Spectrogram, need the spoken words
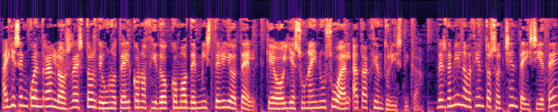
Allí se encuentran los restos de un hotel conocido como The Mystery Hotel, que hoy es una inusual atracción turística. Desde 1987,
